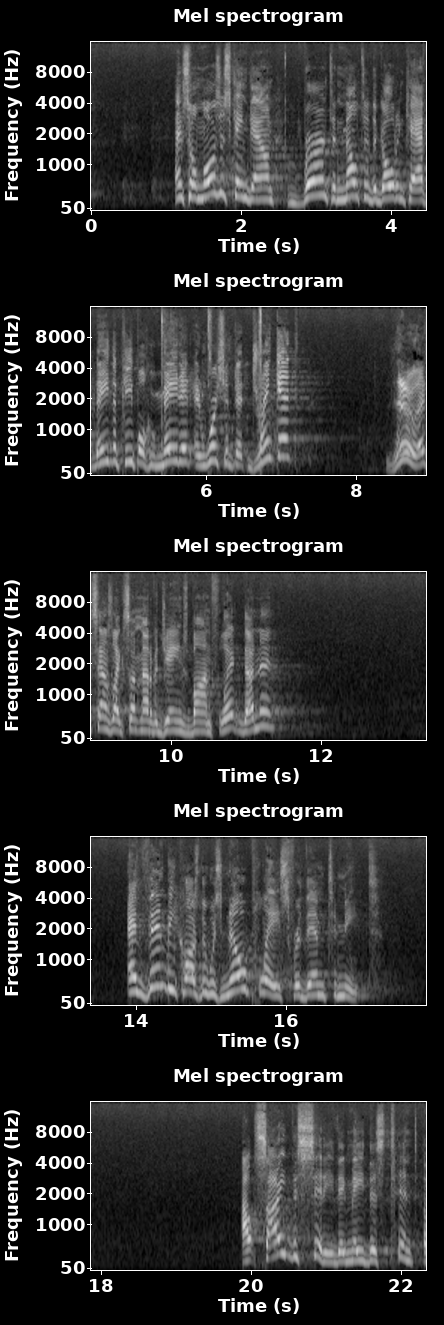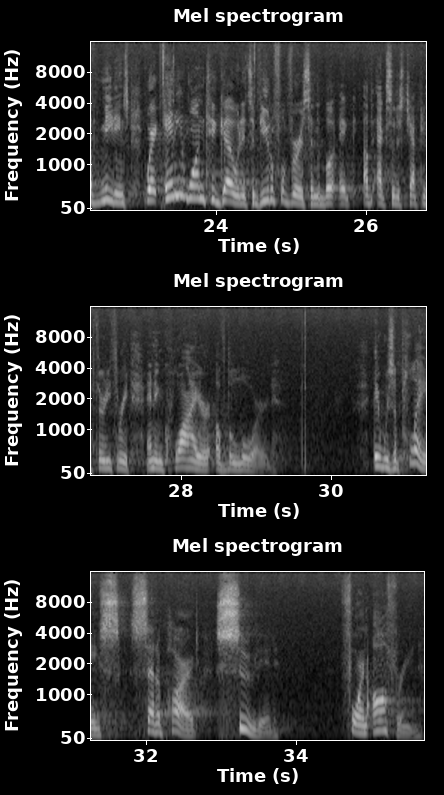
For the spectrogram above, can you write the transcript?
And so Moses came down, burnt and melted the golden calf, made the people who made it and worshiped it drink it Ew, that sounds like something out of a James Bond flick, doesn't it? And then, because there was no place for them to meet, outside the city, they made this tent of meetings where anyone could go. And it's a beautiful verse in the book of Exodus, chapter 33, and inquire of the Lord. It was a place set apart, suited for an offering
